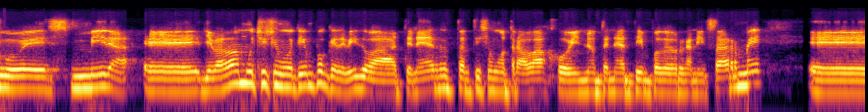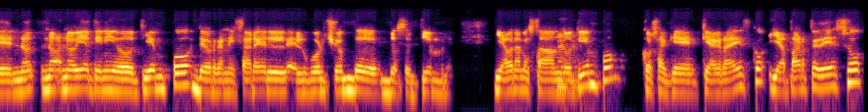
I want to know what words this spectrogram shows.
Pues mira, eh, llevaba muchísimo tiempo que debido a tener tantísimo trabajo y no tener tiempo de organizarme, eh, no, había tenido tiempo de organizar el, workshop de, septiembre. Y ahora me está dando tiempo, cosa que, agradezco. Y aparte de eso,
